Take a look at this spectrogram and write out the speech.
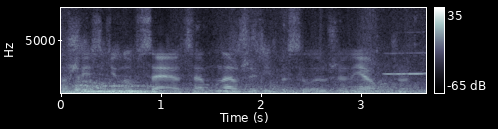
фашистські, ну все, це мене вже відписали вже, я вже.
